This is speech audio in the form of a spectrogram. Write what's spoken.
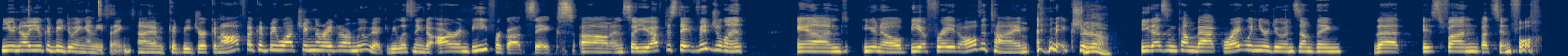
you know you could be doing anything i could be jerking off i could be watching a rated r movie i could be listening to r&b for god's sakes um, and so you have to stay vigilant and you know be afraid all the time and make sure Yeah. he doesn't come back right when you're doing something that is fun but sinful.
